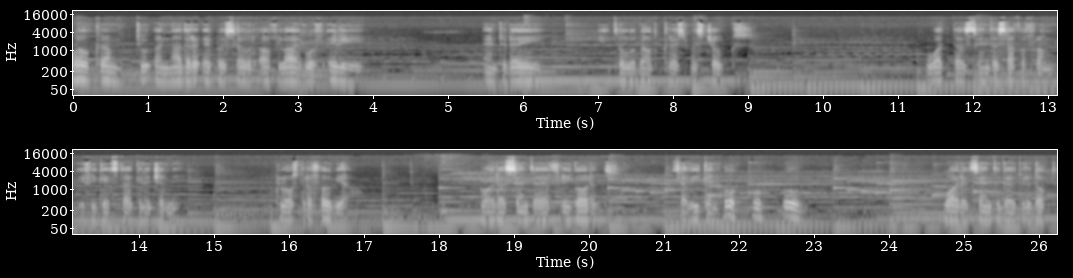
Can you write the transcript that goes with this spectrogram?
Welcome to another episode of Live with Ellie. And today it's all about Christmas jokes. What does Santa suffer from if he gets stuck in a chimney? Claustrophobia. Why does Santa have three gardens? So he can ho ho ho. Why did Santa go to the doctor?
